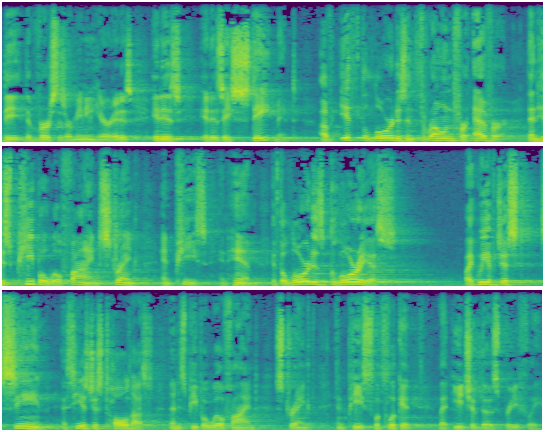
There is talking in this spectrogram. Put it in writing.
the, the verses are meaning here. It is, it, is, it is a statement of if the Lord is enthroned forever, then his people will find strength and peace in him. If the Lord is glorious, like we have just seen, as he has just told us, then his people will find strength and peace. Let's look at, at each of those briefly.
